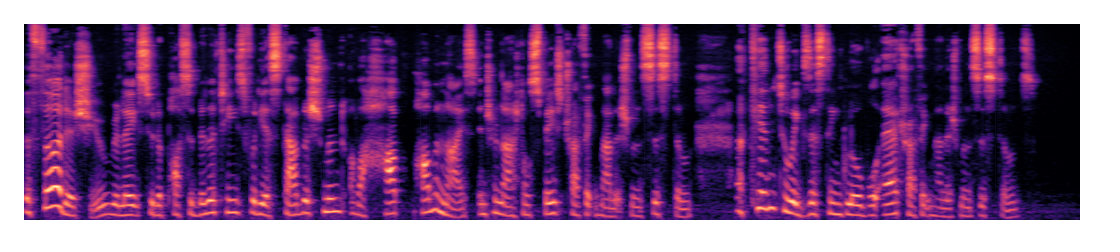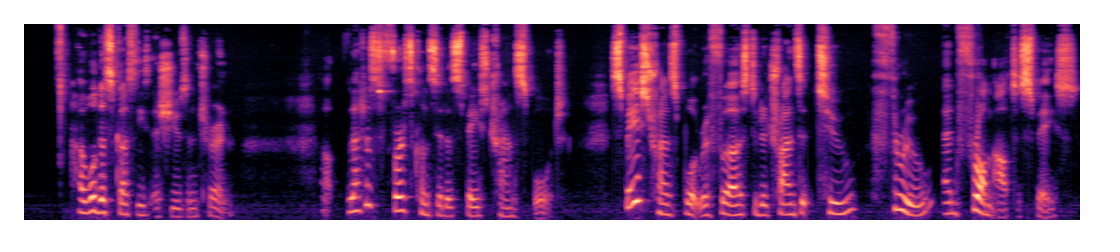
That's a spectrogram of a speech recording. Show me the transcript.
The third issue relates to the possibilities for the establishment of a harmonized international space traffic management system akin to existing global air traffic management systems. I will discuss these issues in turn. Uh, let us first consider space transport. Space transport refers to the transit to, through, and from outer space.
